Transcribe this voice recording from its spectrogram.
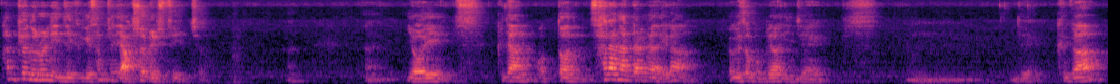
한편으로는 이제 그게 삼손의 약점일 수도 있죠. 어, 여인 그냥 어떤 사랑한다는 게 아니라 여기서 보면 이제 음, 이제 그가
